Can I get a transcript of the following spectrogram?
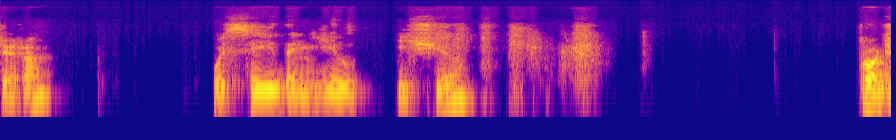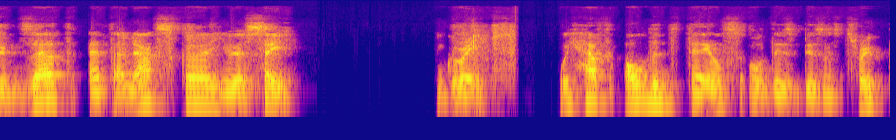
Jira, we see the new issue. Project Z at Alaska, USA. Great. We have all the details of this business trip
